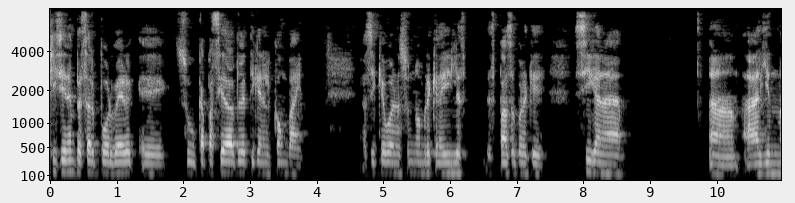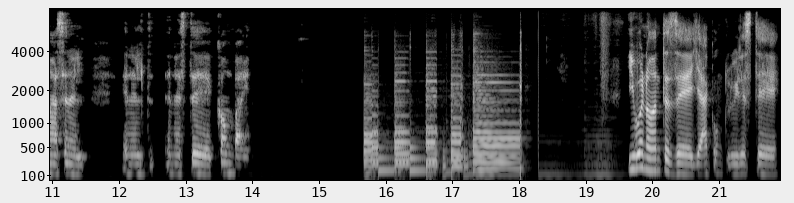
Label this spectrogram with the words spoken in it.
quisiera empezar por ver eh, su capacidad atlética en el combine. Así que bueno, es un nombre que ahí les, paso para que sigan a, a, alguien más en, el, en, el, en este combine. Y bueno, antes de ya concluir este,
